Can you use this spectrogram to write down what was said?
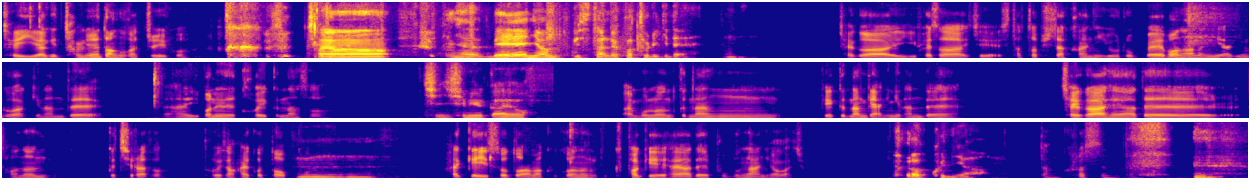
제 이야기 작년에도 한 것 같죠 이거? 아, 그냥 매년 비슷한 레퍼토리긴 해. 음. 제가 이 회사 이제 스타트업 시작한 이후로 매번 하는 이야기인 것 같긴 한데 아, 이번에 거의 끝나서 진심일까요? 아, 물론 끝난 게 끝난 게 아니긴 한데 제가 해야 될 선은 끝이라서 더 이상 할 것도 없고 음. 할게 있어도 아마 그거는 급하게 해야 될 부분은 아니어가지고 그렇군요. 일단 그렇습니다.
